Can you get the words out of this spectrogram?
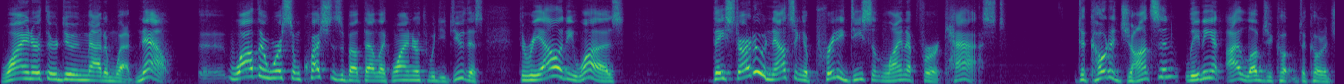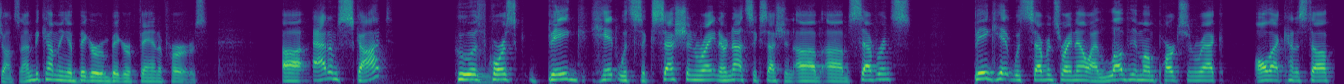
Why on earth are they're doing Madame Web? Now, uh, while there were some questions about that, like why on earth would you do this? The reality was they started announcing a pretty decent lineup for a cast. Dakota Johnson leading it. I love Dakota Johnson. I'm becoming a bigger and bigger fan of hers. Uh, Adam Scott, who is, of course, big hit with Succession right now, not Succession, uh, um, Severance. Big hit with Severance right now. I love him on Parks and Rec, all that kind of stuff.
